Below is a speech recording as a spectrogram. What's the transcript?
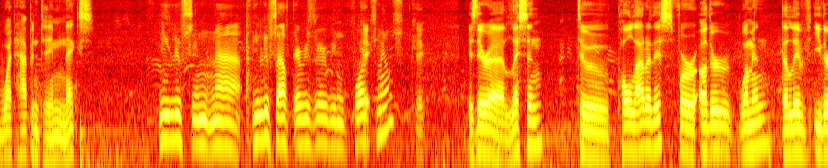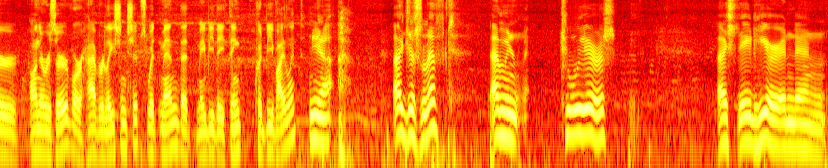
What happened to him next? He lives in uh, he lives off the reserve in Ford's Mills. Okay. Is there a lesson to pull out of this for other women that live either on the reserve or have relationships with men that maybe they think could be violent? Yeah. I just left. I mean, two years. I stayed here, and then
